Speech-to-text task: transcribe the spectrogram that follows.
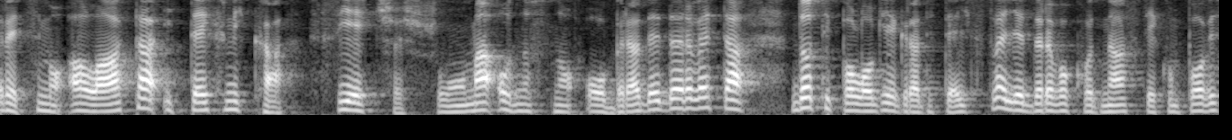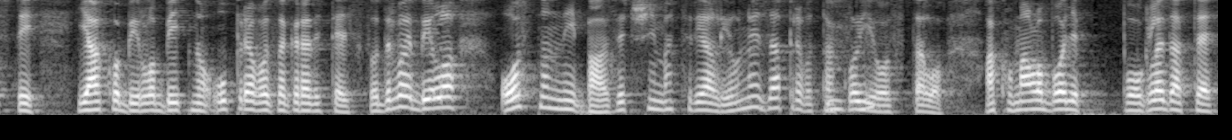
recimo alata i tehnika sjeće šuma, odnosno obrade drveta, do tipologije graditeljstva, jer je drvo kod nas tijekom povijesti jako bilo bitno upravo za graditeljstvo. Drvo je bilo osnovni bazični materijal i ono je zapravo tako i mhm. ostalo. Ako malo bolje pogledate,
